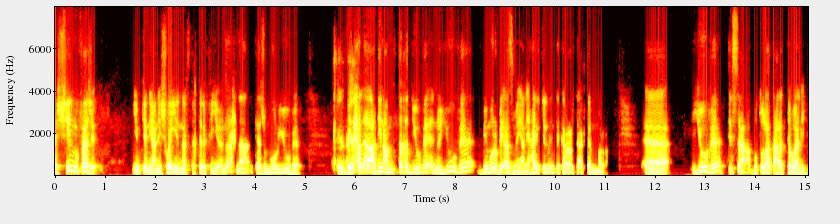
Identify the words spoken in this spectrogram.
الشيء المفاجئ يمكن يعني شوي الناس تختلف فيه إنه إحنا كجمهور يوفي وبالحلقه قاعدين عم ننتقد يوفي إنه يوفي بمر بأزمة. يعني هاي الكلمة أنت كررتها أكثر من مرة. آه يوفي تسع بطولات على التوالي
